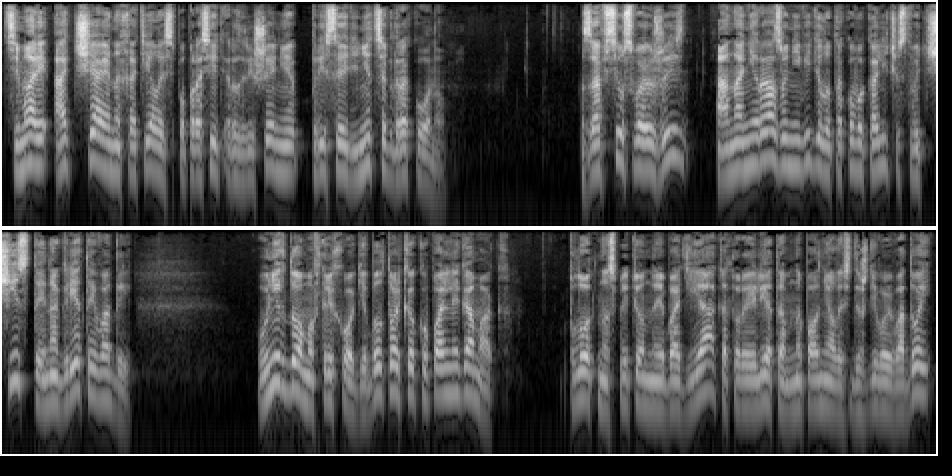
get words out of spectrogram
Тимаре отчаянно хотелось попросить разрешения присоединиться к дракону. За всю свою жизнь она ни разу не видела такого количества чистой нагретой воды. У них дома в Трихоге был только купальный гамак, плотно сплетенная бадья, которая летом наполнялась дождевой водой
